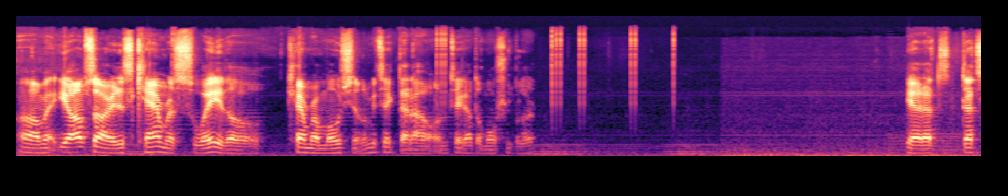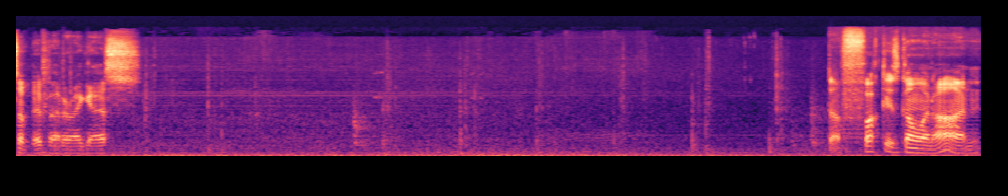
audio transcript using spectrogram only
Oh man, yo, I'm sorry. This camera sway though. Camera motion. Let me take that out. Let me take out the motion blur. Yeah, that's that's a bit better, I guess. The fuck is going on?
